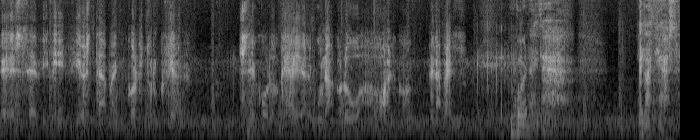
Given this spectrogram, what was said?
ese edificio estaba en construcción. Seguro que hay alguna grúa o algo. ¿La ves? Buena idea. Gracias.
